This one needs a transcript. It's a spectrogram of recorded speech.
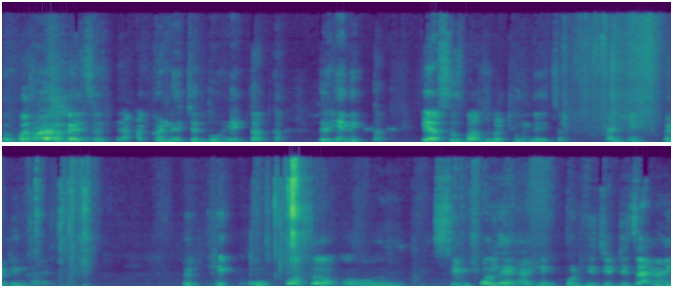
तर बघ बघायचं ह्या अखंड ह्याच्यात दोन निघतात का? तर हे निघतात. हे असंच बाजूला ठेवून द्यायचं आणि हे कटिंग करायचं. तर हे खूप असं सिंपल हे आहे पण ही जी डिझाईन आहे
